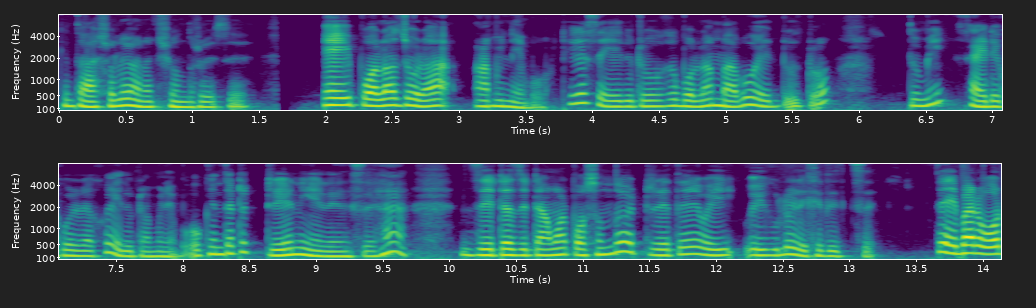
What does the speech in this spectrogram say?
কিন্তু আসলে অনেক সুন্দর হয়েছে। এই পলা জোড়া আমি নেব, ঠিক আছে? এই দুটোকে বললাম, বাবু, এই দুটো তুমি সাইডে করে রাখো, এই দুটো আমি নেব। ও কিন্তু একটা ট্রে নিয়ে নিয়েছে হ্যাঁ? যেটা যেটা আমার পছন্দ ট্রেতে ওই, ওইগুলো রেখে দিচ্ছে। তো এবার ওর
